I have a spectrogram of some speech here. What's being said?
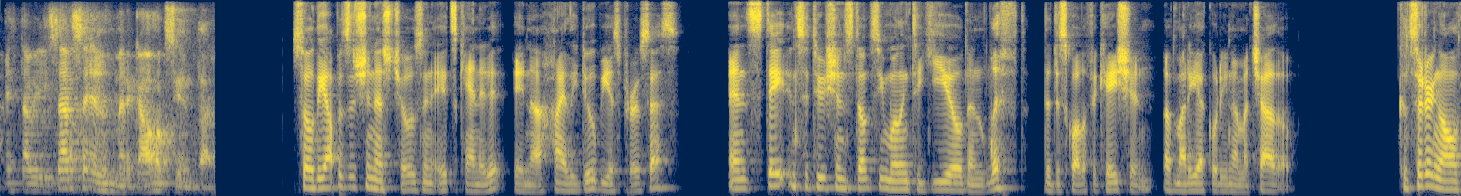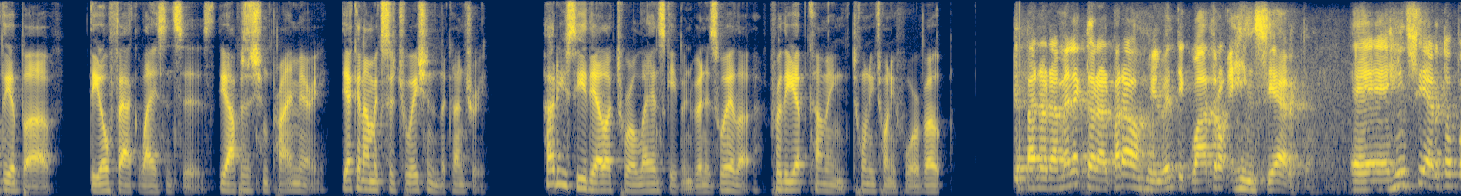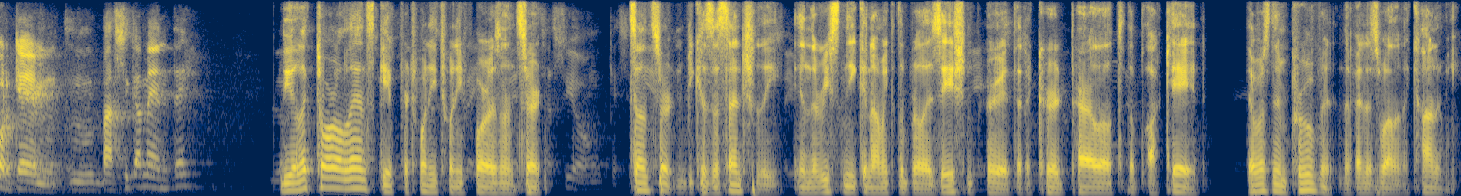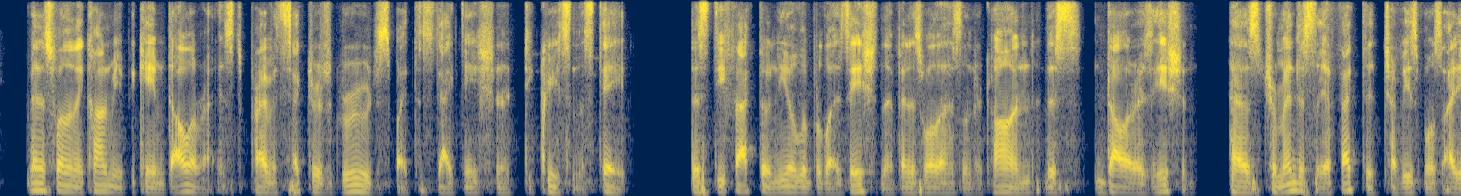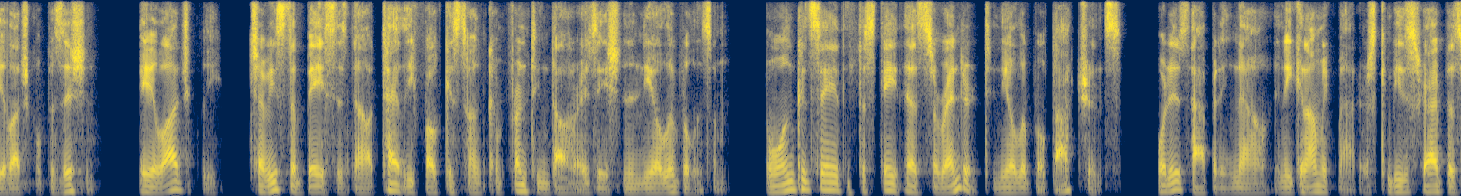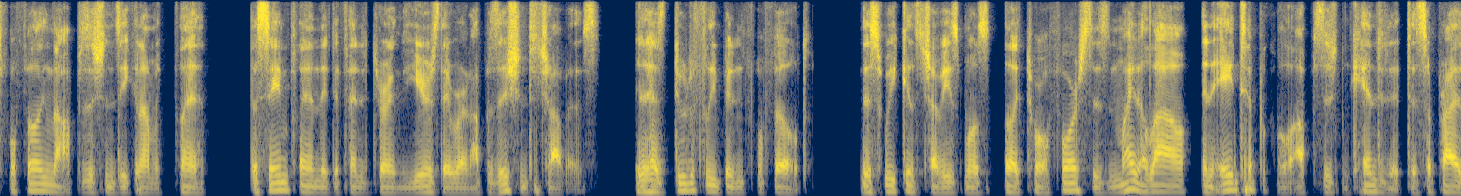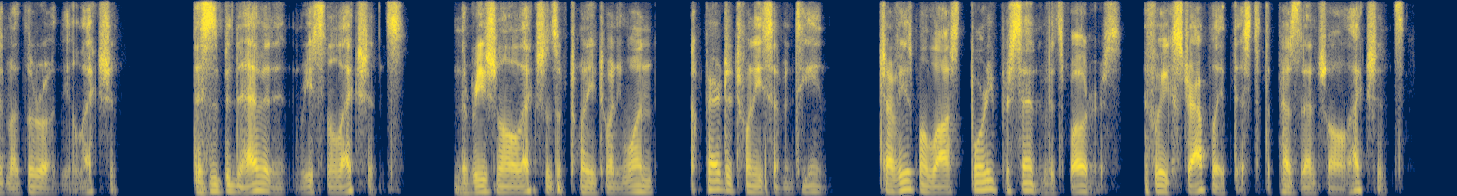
estabilizarse en los mercados occidentales. So the opposition has chosen its candidate in a highly dubious process, and state institutions don't seem willing to yield and lift the disqualification of Maria Corina Machado. Considering all of the above, the OFAC licenses, the opposition primary, the economic situation in the country, how do you see the electoral landscape in Venezuela for the upcoming 2024 vote? El panorama electoral para 2024 es incierto. Eh, es incierto porque mm, básicamente... The electoral landscape for 2024 is uncertain. It's uncertain because essentially, in the recent economic liberalization period that occurred parallel to the blockade, there was an improvement in the Venezuelan economy. Venezuelan economy became dollarized. Private sectors grew despite the stagnation or decrease in the state. This de facto neoliberalization that Venezuela has undergone, this dollarization, has tremendously affected Chavismo's ideological position. Ideologically, Chavista base is now tightly focused on confronting dollarization and neoliberalism. And one could say that the state has surrendered to neoliberal doctrines. What is happening now in economic matters can be described as fulfilling the opposition's economic plan, the same plan they defended during the years they were in opposition to Chavez. It has dutifully been fulfilled. This weakens Chavismo's electoral forces and might allow an atypical opposition candidate to surprise Maduro in the election. This has been evident in recent elections. In the regional elections of 2021 compared to 2017, Chavismo lost 40% of its voters. If we extrapolate this to the presidential elections,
